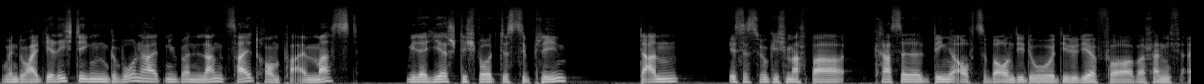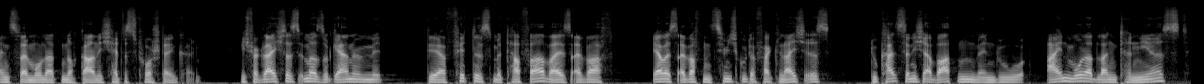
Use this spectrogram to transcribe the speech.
Und wenn du halt die richtigen Gewohnheiten über einen langen Zeitraum vor allem machst, wieder hier Stichwort Disziplin, dann ist es wirklich machbar, krasse Dinge aufzubauen, die du, die du dir vor wahrscheinlich ein, zwei Monaten noch gar nicht hättest vorstellen können. Ich vergleiche das immer so gerne mit der Fitness-Metapher, weil es einfach, ja, weil es einfach ein ziemlich guter Vergleich ist du kannst ja nicht erwarten, wenn du einen Monat lang trainierst,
